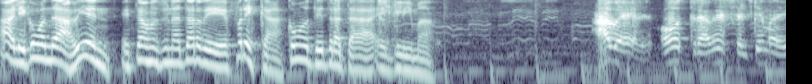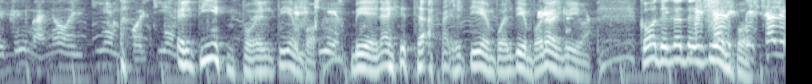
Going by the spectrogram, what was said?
Ale, ¿cómo andás? Bien, estamos en una tarde fresca. ¿Cómo te trata el clima? A ver, otra vez el tema del clima, no, el tiempo, el tiempo. El tiempo, el tiempo. El tiempo. Bien, ahí está, el tiempo, el tiempo, no el clima. ¿Cómo te trata el me tiempo? Sale, me sale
